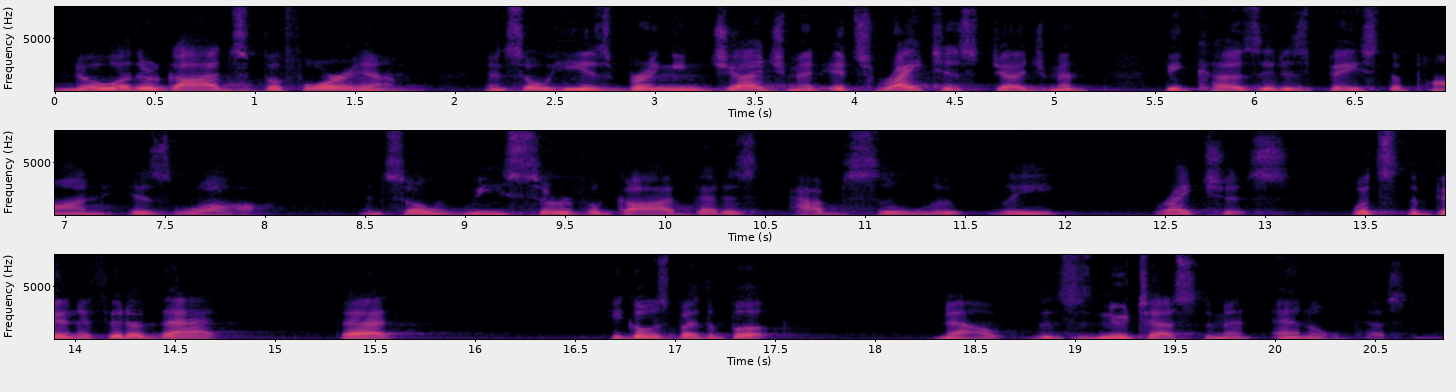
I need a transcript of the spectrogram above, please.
No other gods before him. And so he is bringing judgment. It's righteous judgment because it is based upon his law. And so we serve a God that is absolutely righteous. What's the benefit of that? That he goes by the book. Now, this is New Testament and Old Testament.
